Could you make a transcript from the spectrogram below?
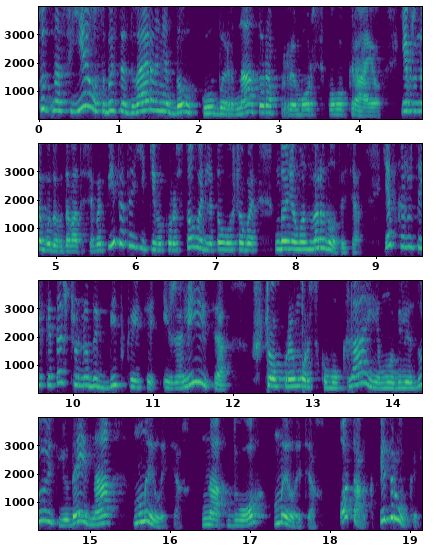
Тут в нас є особисте звернення до губернатора Приморського краю. Я вже не буду вдаватися в епітети, які використовують для того, щоб до нього звернутися. Я скажу тільки те, що люди бідкаються і жаліються, що в Приморському краї мобілізують людей на милицях, на двох милицях. Отак, під руки.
